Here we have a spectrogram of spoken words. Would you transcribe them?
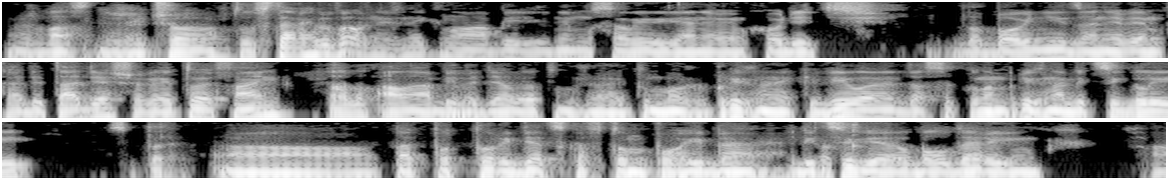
vlastne, že čo tu v starej ľubovni vzniklo, aby nemuseli, ja neviem, chodiť do bojníc a neviem kade tade, však aj to je fajn, Áno. ale aby vedeli o tom, že aj tu môžu prísť na nejaký výlet, dá sa ku nám prísť na bicykli, Super. a tak podporiť decka v tom pohybe, bicykel, bouldering a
